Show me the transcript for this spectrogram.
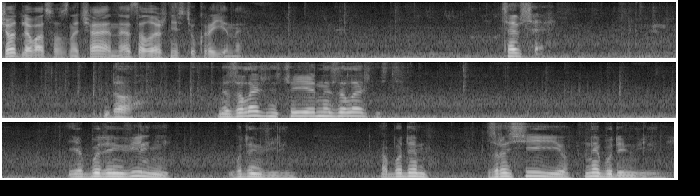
Що для вас означає незалежність України? Це все. Да. Незалежність це є незалежність. Як будемо вільні, будемо вільні. А будемо з Росією, не будемо вільні.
